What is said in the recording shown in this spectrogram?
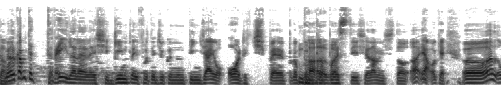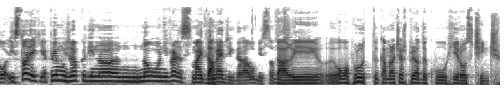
da. Mi-aduc aminte trailerele și gameplay footage-ul când împingeai orici pe da, prăpăstii da. și era mișto. Ah, yeah, ok. Uh, istoric, e primul joc din uh, nou univers, Might da. Magic de la Ubisoft. Da, e, au apărut cam în aceeași perioadă cu Heroes 5.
